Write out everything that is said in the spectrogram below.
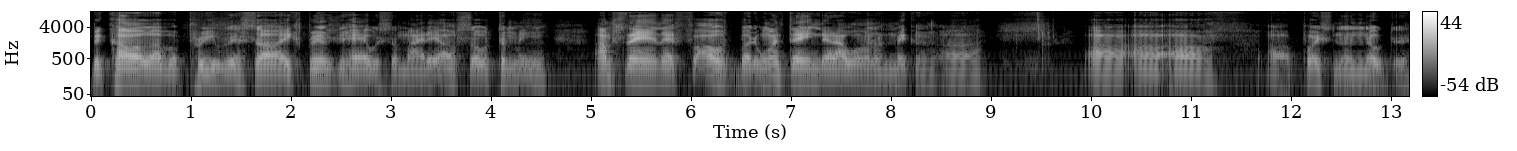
because of a previous uh, experience you had with somebody else. So to me, I'm saying that false. But one thing that I want to make a uh, uh, uh, personal note to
